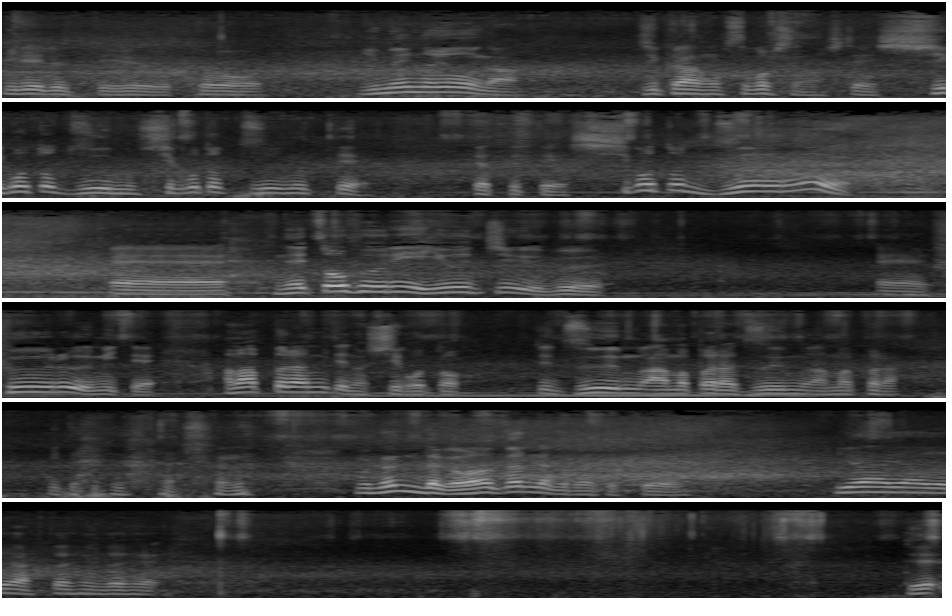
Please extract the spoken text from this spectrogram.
見れるっていうこう夢のような時間を過ごしてまして仕事ズーム仕事ズームってやってて仕事ズームえー、ネットフリー YouTube、えー、Hulu 見てアマプラ見ての仕事。でズームアマプラズームアマプラみたいなもうなんだか分かんなくなってて。いやいやいや大変大変。で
